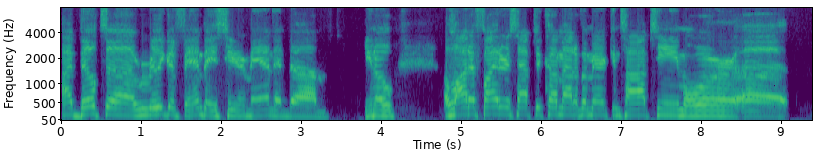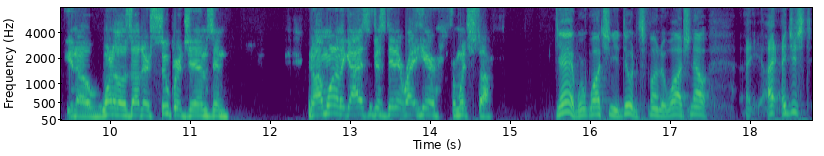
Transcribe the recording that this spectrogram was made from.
I built a really good fan base here, man. And, um, you know, a lot of fighters have to come out of American Top Team or, uh, you know, one of those other super gyms. And, you know, I'm one of the guys who just did it right here from Wichita. Yeah, we're watching you do it. It's fun to watch. Now, I, I just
